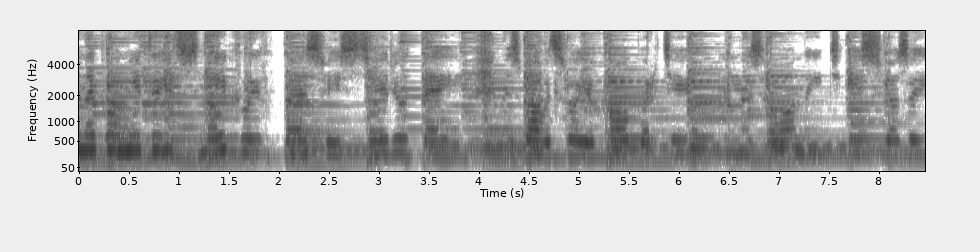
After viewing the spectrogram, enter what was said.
Не помітить зниклих безвісті людей, не збавить своїх обертів, не зронить і сльози.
